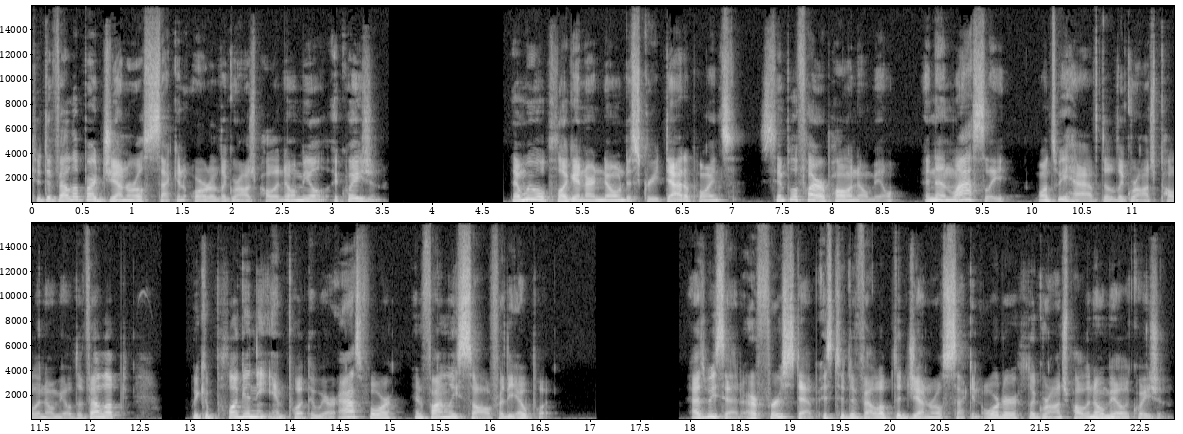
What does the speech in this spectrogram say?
to develop our general second order Lagrange polynomial equation. Then we will plug in our known discrete data points, simplify our polynomial, and then lastly, once we have the Lagrange polynomial developed, we can plug in the input that we are asked for and finally solve for the output. As we said, our first step is to develop the general second order Lagrange polynomial equation,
